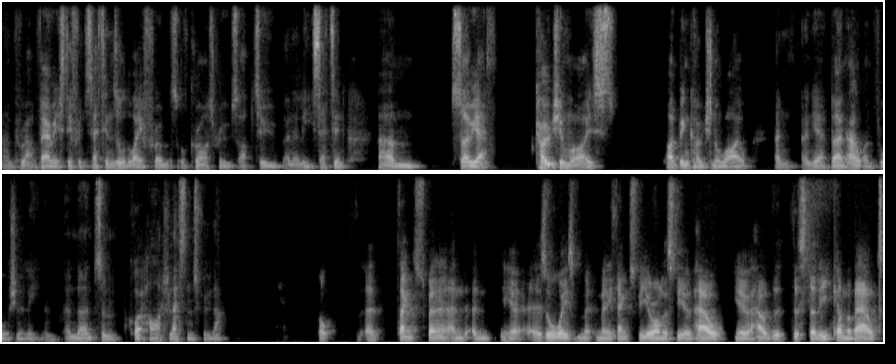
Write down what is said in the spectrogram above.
um, throughout various different settings, all the way from sort of grassroots up to an elite setting. Um, so yeah, coaching wise, I'd been coaching a while and and yeah, burnt out unfortunately, and, and learned some quite harsh lessons through that. Well, uh, thanks, Ben, and and know, as always, m- many thanks for your honesty of how you know how the the study come about.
